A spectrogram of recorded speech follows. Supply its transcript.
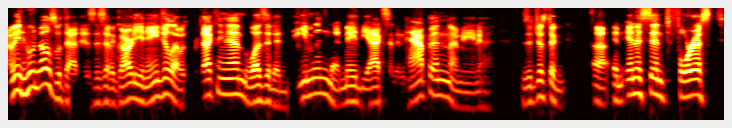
I mean, who knows what that is? Is it a guardian angel that was protecting them? Was it a demon that made the accident happen? I mean, is it just a uh, an innocent forest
